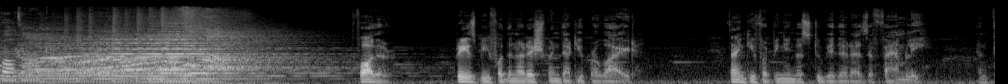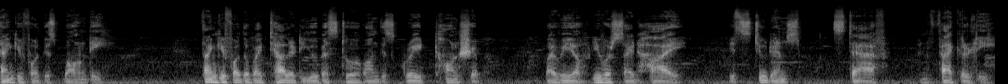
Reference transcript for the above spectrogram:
Bulldog. Father, praise be for the nourishment that you provide. Thank you for bringing us together as a family, and thank you for this bounty. Thank you for the vitality you bestow upon this great township by way of Riverside High, its students, staff, and faculty,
